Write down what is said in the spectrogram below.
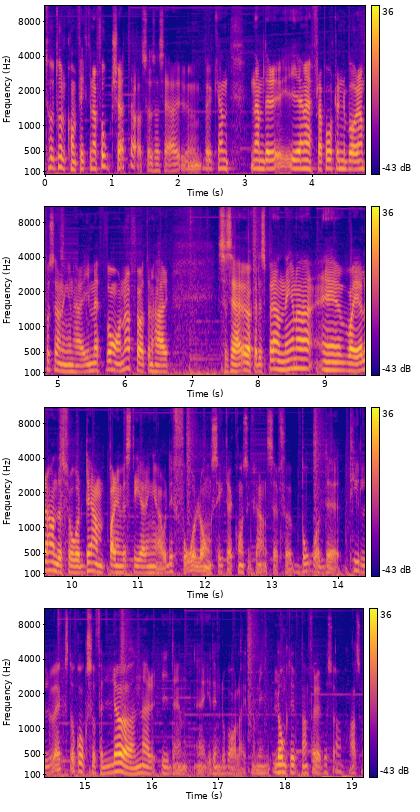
tullkonflikterna fortsätter. Alltså, så att säga. Jag kan, nämnde IMF-rapporten i början på sändningen här. IMF varnar för att den här så att säga, ökade spänningarna eh, vad gäller handelsfrågor dämpar investeringar och det får långsiktiga konsekvenser för både tillväxt och också för löner i den, eh, i den globala ekonomin. Långt utanför USA alltså.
